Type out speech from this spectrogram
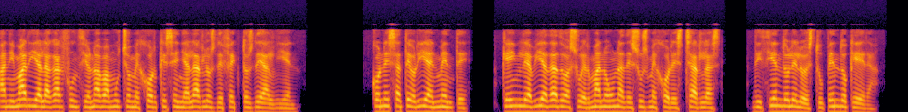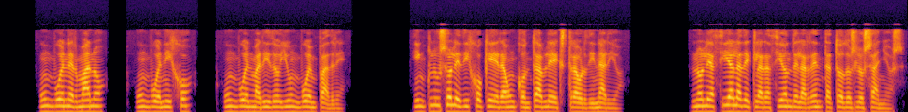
Animar y halagar funcionaba mucho mejor que señalar los defectos de alguien. Con esa teoría en mente, Kane le había dado a su hermano una de sus mejores charlas, diciéndole lo estupendo que era. Un buen hermano, un buen hijo, un buen marido y un buen padre. Incluso le dijo que era un contable extraordinario. No le hacía la declaración de la renta todos los años.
